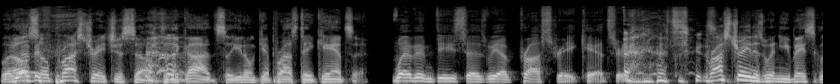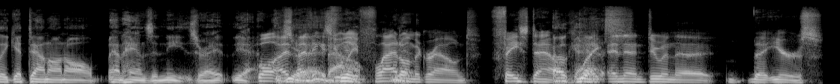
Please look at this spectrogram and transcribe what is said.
But also prostrate yourself to the gods so you don't get prostate cancer. WebMD says we have prostate cancer. Prostrate is when you basically get down on all on hands and knees, right? Yeah. Well, I, Yeah, I think it's that. really flat Yeah. on the ground, face down, Okay. like, Yes. and then doing the the ears,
